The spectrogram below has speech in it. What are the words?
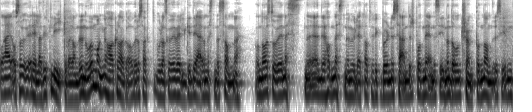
er også relativt like hverandre. Noe mange har klaga over og sagt hvordan skal vi velge, det er jo nesten det samme. Og nå vi nesten, vi hadde nesten den muligheten at vi fikk Bernie Sanders på den ene siden og Donald Trump på den andre siden.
